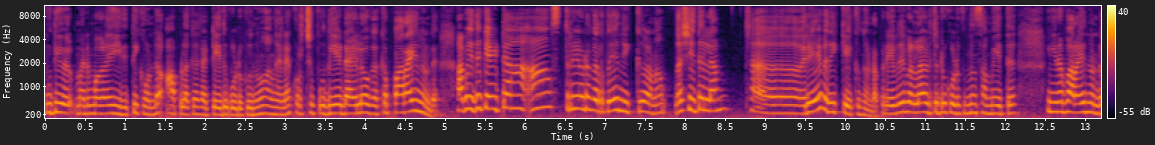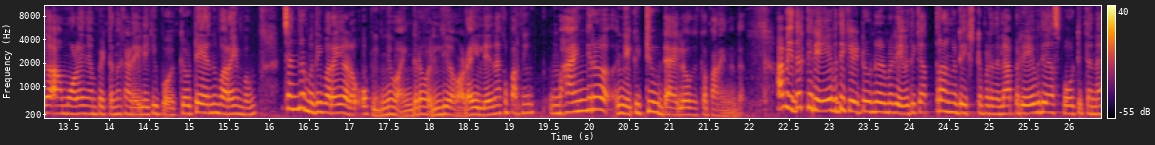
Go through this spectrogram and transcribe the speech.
പുതിയ മരുമകളെ ഇരുത്തിക്കൊണ്ട് ആപ്പിളൊക്കെ കട്ട് ചെയ്ത് കൊടുക്കുന്നു. അങ്ങനെ കുറച്ച് പുതിയ ഡയലോഗൊക്കെ പറയുന്നുണ്ട്. അപ്പോൾ ഇത് കേട്ട് ആ സ്ത്രീയോട് വെറുതെ നിൽക്കുകയാണ്. പക്ഷെ ഇതെല്ലാം രേവതി കേൾക്കുന്നുണ്ട്. അപ്പോൾ രേവതി വെള്ളം എടുത്തിട്ട് കൊടുക്കുന്ന സമയത്ത് ഇങ്ങനെ പറയുന്നുണ്ട് ആ മോളെ ഞാൻ പെട്ടെന്ന് കടയിലേക്ക് പോയിക്കോട്ടെ എന്ന് പറയുമ്പം ചന്ദ്രമതി പറയുകയാണ് ഓ പിന്നെ ഭയങ്കര വലിയ കടയില്ലേ എന്നൊക്കെ പറഞ്ഞ് ഭയങ്കര നെഗറ്റീവ് ഡയലോഗൊക്കെ പറയുന്നുണ്ട്. അപ്പോൾ ഇതൊക്കെ രേവതി കേട്ടുകൊണ്ട് വരുമ്പോൾ രേവതിക്ക് അത്ര അങ്ങോട്ട് ഇഷ്ടപ്പെടുന്നില്ല. അപ്പോൾ രേവതി ആ സ്പോട്ടിൽ തന്നെ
